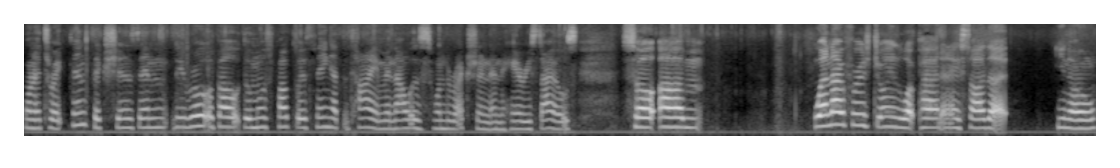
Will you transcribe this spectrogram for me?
wanted to write fan fictions, and they wrote about the most popular thing at the time, and that was One Direction and Harry Styles. So, um, when I first joined Wattpad and I saw that, you know,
